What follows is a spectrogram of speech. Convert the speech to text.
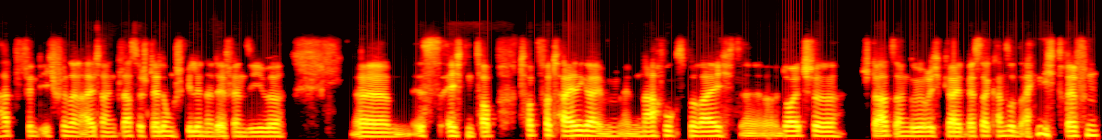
hat, finde ich, für sein Alter ein klasse Stellungsspiel in der Defensive. Ähm, ist echt ein Top-Verteidiger Top im, im, Nachwuchsbereich. Äh, deutsche Staatsangehörigkeit, besser kann es uns eigentlich treffen.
